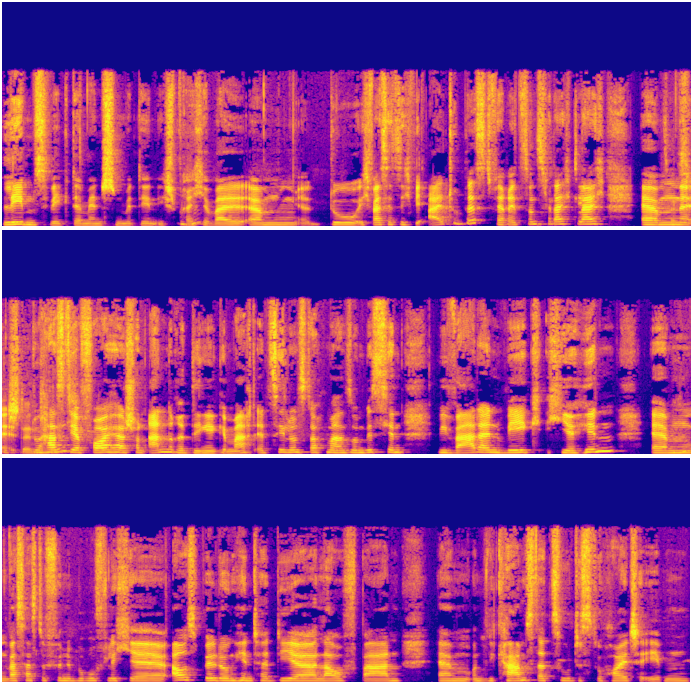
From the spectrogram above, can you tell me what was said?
Lebensweg der Menschen, mit denen ich spreche, mhm. weil ähm, du, ich weiß jetzt nicht, wie alt du bist, verrätst uns vielleicht gleich. Ähm, du hast ja vorher schon andere Dinge gemacht. Erzähl uns doch mal so ein bisschen, wie war dein Weg hierhin? Ähm, mhm. Was hast du für eine berufliche Ausbildung hinter dir, Laufbahn? Ähm, und wie kam es dazu, dass du heute eben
